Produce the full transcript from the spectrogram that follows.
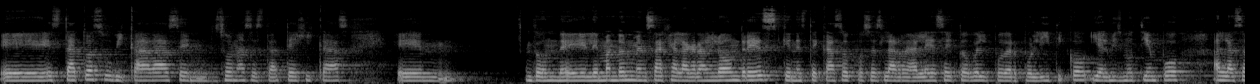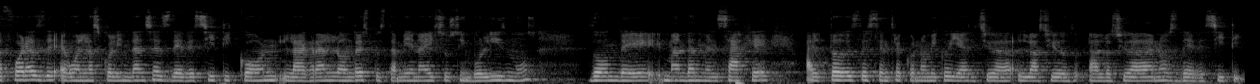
eh, estatuas ubicadas en zonas estratégicas. Em, donde le manda un mensaje a la Gran Londres, que en este caso pues es la realeza y todo el poder político, y al mismo tiempo a las afueras de, o en las colindancias de The City con la Gran Londres, pues también hay sus simbolismos, donde mandan mensaje al todo este centro económico y al ciudad, a los ciudadanos de The City.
